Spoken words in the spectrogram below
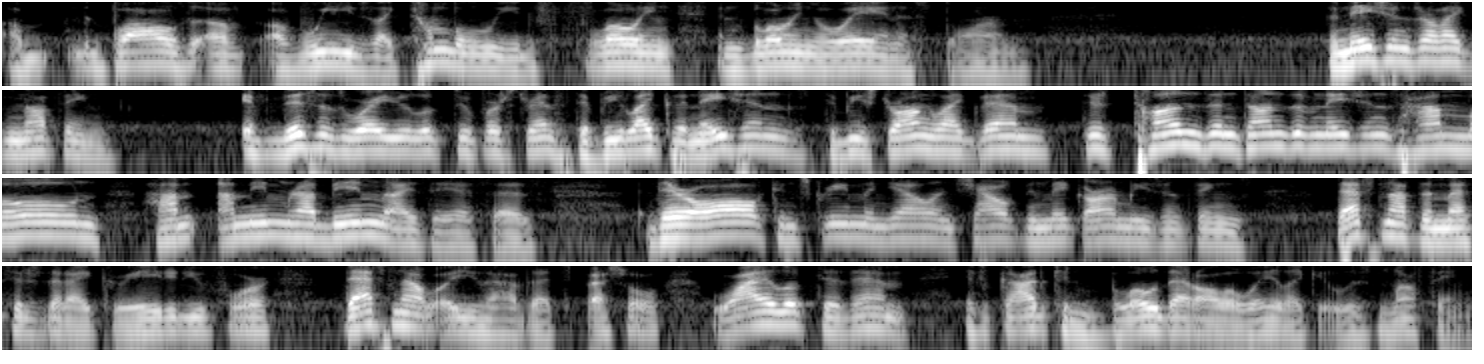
uh, balls of, of weeds, like tumbleweed, flowing and blowing away in a storm. The nations are like nothing. If this is where you look to for strength, to be like the nations, to be strong like them, there's tons and tons of nations. Hamon, ham, Amim Rabim, Isaiah says. They're all can scream and yell and shout and make armies and things. That's not the message that I created you for. That's not what you have that's special. Why look to them if God can blow that all away like it was nothing?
